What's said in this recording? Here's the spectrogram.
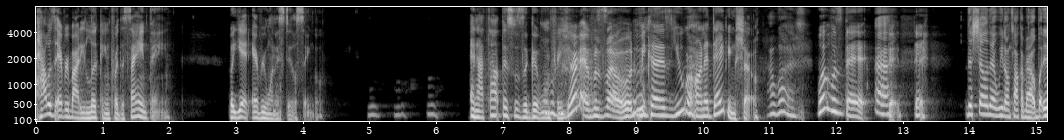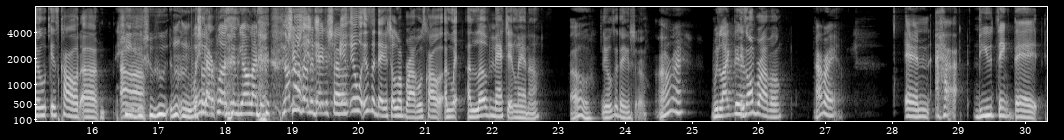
how is everybody looking for the same thing, but yet everyone is still single. And I thought this was a good one for your episode because you were on a dating show. I was. What was that? Uh, that, that The show that we don't talk about, but it, it's called uh, he, uh, who, who, mm-mm, we ain't got to plug him. You don't like it? No, she no, was on it- a dating show. It, it was a dating show on Bravo. It was called a, a Love Match Atlanta. oh, It was a dating show. all right. We like this. It's on Bravo. All right. And how do you think that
